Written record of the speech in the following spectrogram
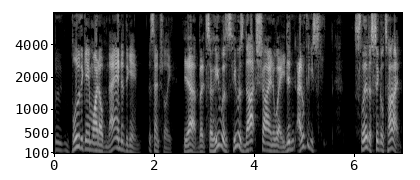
blew the game wide open. That ended the game essentially. Yeah, but so he was he was not shying away. He didn't. I don't think he sl- slid a single time.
